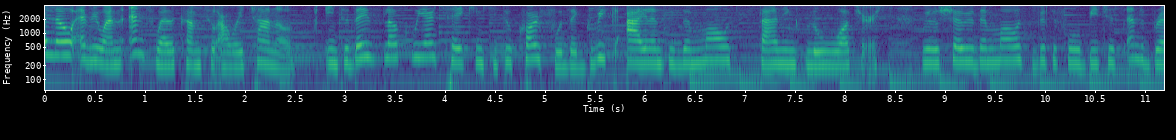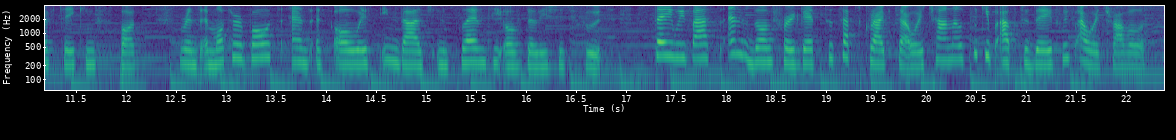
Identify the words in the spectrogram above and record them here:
Hello everyone and welcome to our channel. In today's vlog we are taking you to Corfu, the Greek island with the most stunning blue waters. We'll show you the most beautiful beaches and breathtaking spots, rent a motorboat and as always indulge in plenty of delicious food. Stay with us and don't forget to subscribe to our channel to keep up to date with our travels.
